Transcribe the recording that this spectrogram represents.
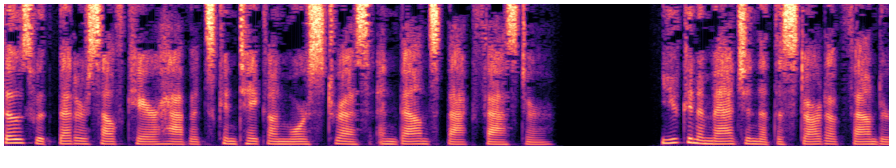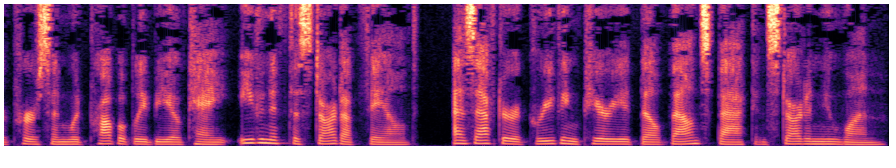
Those with better self care habits can take on more stress and bounce back faster. You can imagine that the startup founder person would probably be okay even if the startup failed, as after a grieving period they'll bounce back and start a new one.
